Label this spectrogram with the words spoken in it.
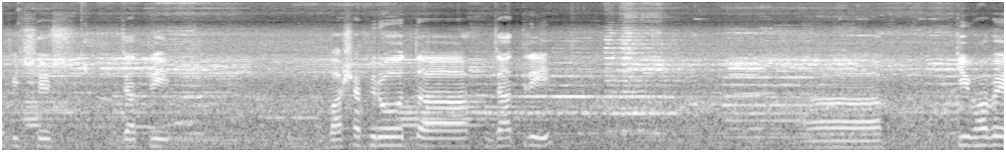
অফিস শেষ, যাত্রী। বাসা ফেরত যাত্রী কীভাবে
